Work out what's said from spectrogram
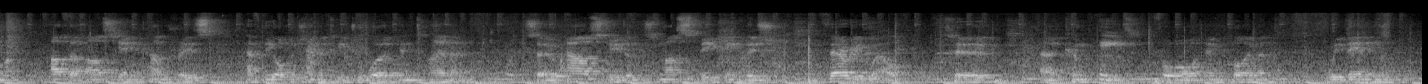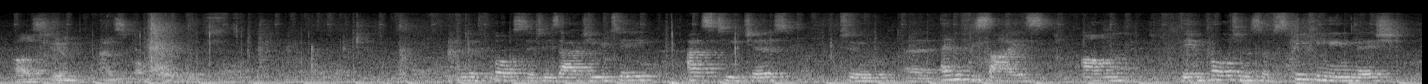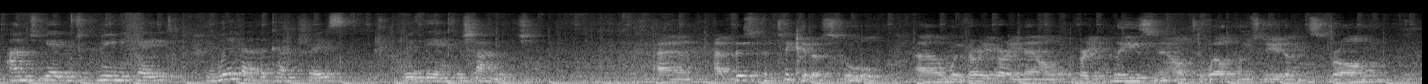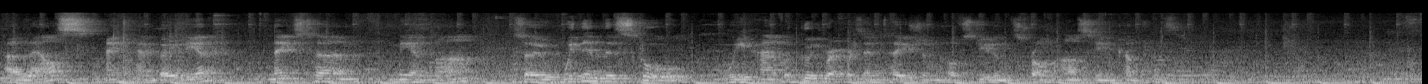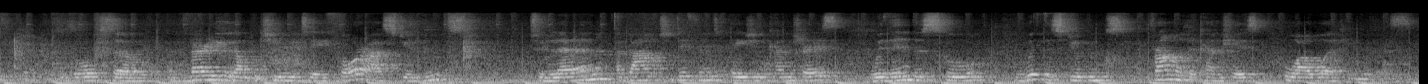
other ASEAN countries have the opportunity to work in Thailand. So our students must speak English very well to uh, compete for employment within ASEAN as a whole. And of course, it is our duty as teachers to uh, emphasize on the importance of speaking English and to be able to communicate with other countries with the English language. And at this particular school, uh, we're very, very now, very pleased now to welcome students from uh, Laos and Cambodia, next term Myanmar. So within this school, we have a good representation of students from ASEAN countries. It is also a very good opportunity for our students to learn about different Asian countries within the school with the students from other countries who are working with us.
